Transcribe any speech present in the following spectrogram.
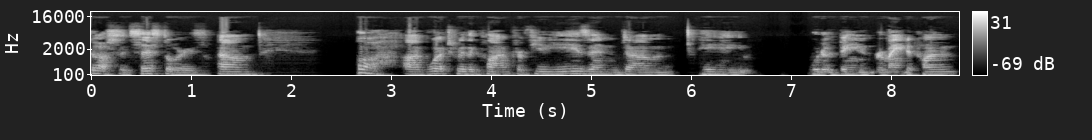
gosh, success stories. Um, oh, I've worked with a client for a few years, and um, he would have been remained at home,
